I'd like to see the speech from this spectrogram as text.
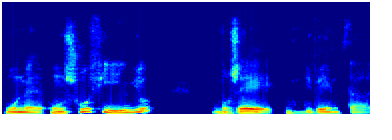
un, un suo figlio, Mosè diventa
